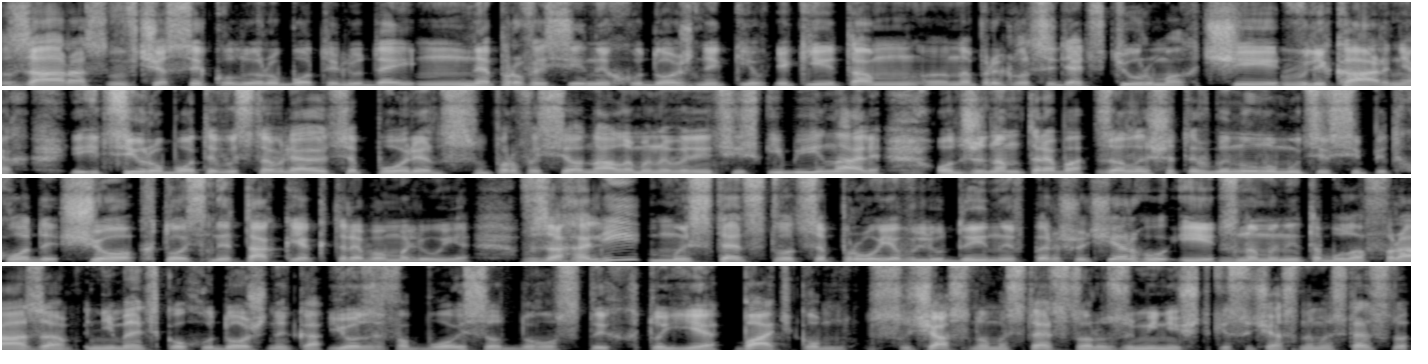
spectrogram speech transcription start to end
зараз, в часи, коли роботи людей непрофесійних художників, які там, наприклад, сидять в тюрмах чи в лікарнях, і ці роботи виставляються поряд з професіоналами на Венеційській бієналі. Отже, нам треба залишити в минулому ці всі підходи, що хтось не так, як треба малює. Взагалі взагалі мистецтво це прояв людини в першу чергу, і знаменита була фраза німецького художника Йозефа Бойса, одного з тих, хто є батьком сучасного мистецтва, розуміння, що таке сучасне мистецтво.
